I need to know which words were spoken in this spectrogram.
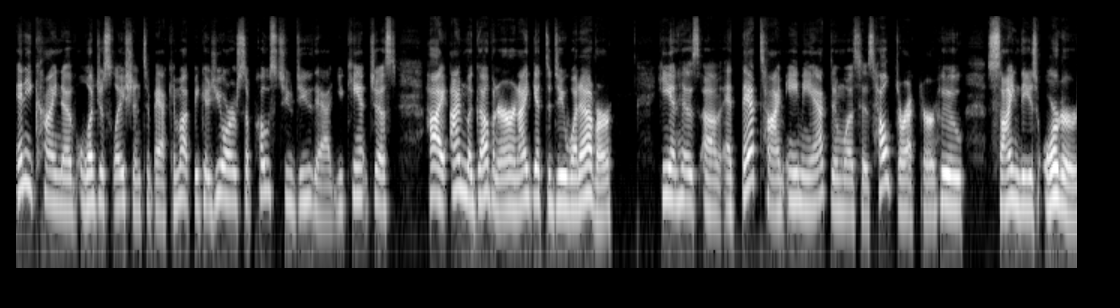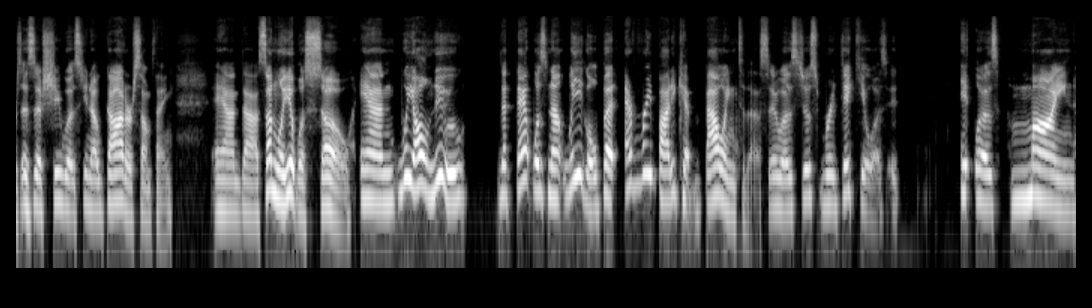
any kind of legislation to back him up because you are supposed to do that. You can't just, hi, I'm the governor and I get to do whatever. He and his, uh, at that time, Amy Acton was his health director who signed these orders as if she was, you know, God or something. And uh, suddenly it was so. And we all knew that that was not legal, but everybody kept bowing to this. It was just ridiculous. It it was mind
